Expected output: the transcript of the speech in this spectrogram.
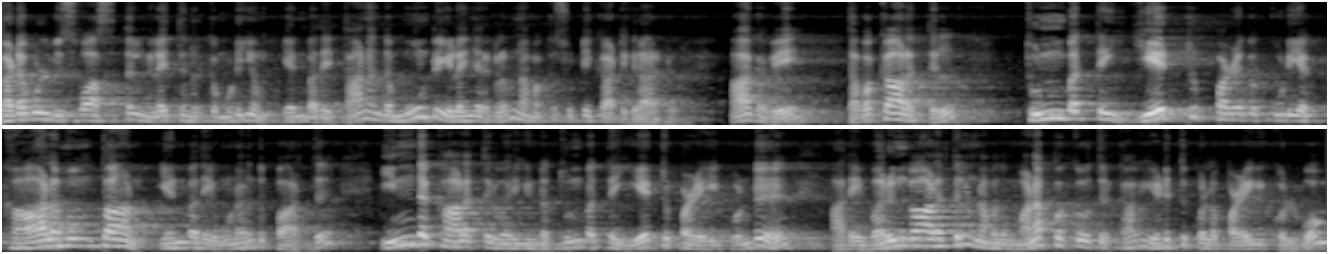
கடவுள் விசுவாசத்தில் நிலைத்து நிற்க முடியும் என்பதைத்தான் அந்த மூன்று இளைஞர்களும் நமக்கு சுட்டிக்காட்டுகிறார்கள். ஆகவே தவக்காலத்தில் துன்பத்தை ஏற்று பழகக்கூடிய காலமும் தான் என்பதை உணர்ந்து பார்த்து இந்த காலத்தில் வருகின்ற துன்பத்தை ஏற்று பழகி கொண்டு அதை வருங்காலத்திலும் நமது மனப்பக்குவத்திற்காக எடுத்துக்கொள்ள பழகிக்கொள்வோம்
